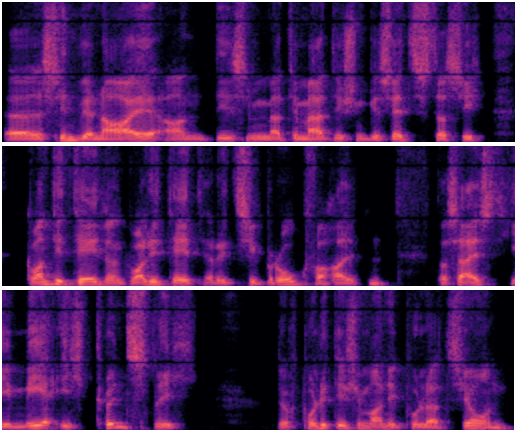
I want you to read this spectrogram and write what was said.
äh, sind wir nahe an diesem mathematischen Gesetz, dass sich Quantität und Qualität reziprok verhalten. Das heißt, je mehr ich künstlich durch politische Manipulation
